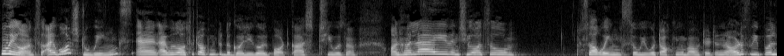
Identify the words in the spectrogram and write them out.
Moving on. So I watched Winx and I was also talking to the Girly Girl podcast. She was uh, on her live and she also saw Winx. So we were talking about it. And a lot of people,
